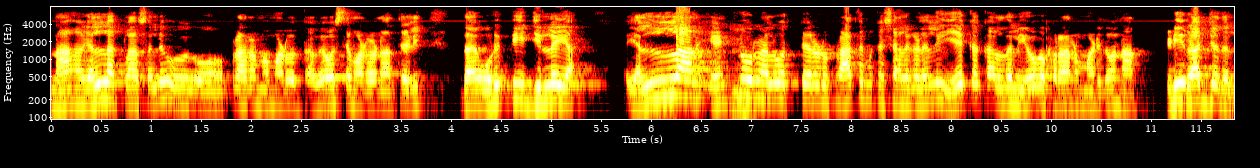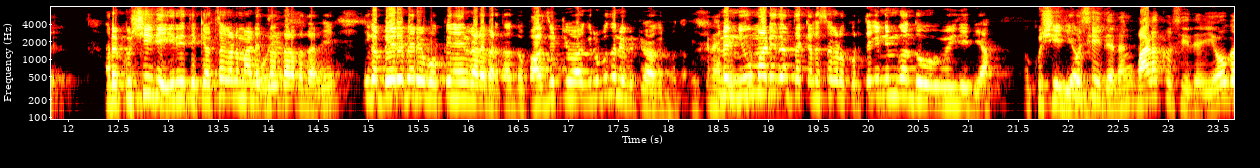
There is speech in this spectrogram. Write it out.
ನಾ ಎಲ್ಲ ಕ್ಲಾಸಲ್ಲಿ ಪ್ರಾರಂಭ ಮಾಡುವಂಥ ವ್ಯವಸ್ಥೆ ಮಾಡೋಣ ಅಂತೇಳಿ ದ ಉಡುಪಿ ಜಿಲ್ಲೆಯ ಎಲ್ಲ ಎಂಟುನೂರ ನಲವತ್ತೆರಡು ಪ್ರಾಥಮಿಕ ಶಾಲೆಗಳಲ್ಲಿ ಏಕಕಾಲದಲ್ಲಿ ಯೋಗ ಪ್ರಾರಂಭ ಮಾಡಿದವ ನಾನು ಇಡೀ ರಾಜ್ಯದಲ್ಲಿ. ಅಂದ್ರೆ ಖುಷಿ ಇದೆ ಈ ರೀತಿ ಕೆಲಸಗಳು ಮಾಡಿದ ಸಂದರ್ಭದಲ್ಲಿ. ಈಗ ಬೇರೆ ಬೇರೆ ಒಪಿನಿಯನ್ಗಳೇ ಬರ್ತದೆ. ಅದು ಪಾಸಿಟಿವ್ ಆಗಿರ್ಬೋದು ನೆಗೆಟಿವ್ ಆಗಿರ್ಬೋದು. ಅಂದ್ರೆ ನೀವು ಮಾಡಿದಂತ ಕೆಲಸಗಳ ಕುರಿತಾಗಿ ನಿಮ್ಗೊಂದು ಇದಿದೆಯಾ? ಖುಷಿ ಇದೆಯಾ ಖುಷಿ ಇದೆ ನಂಗೆ ಬಹಳ ಖುಷಿ ಇದೆ. ಯೋಗ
